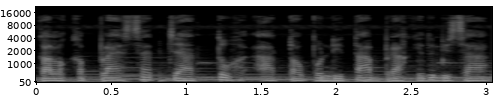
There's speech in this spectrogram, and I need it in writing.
Kalau kepleset jatuh ataupun ditabrak itu bisa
